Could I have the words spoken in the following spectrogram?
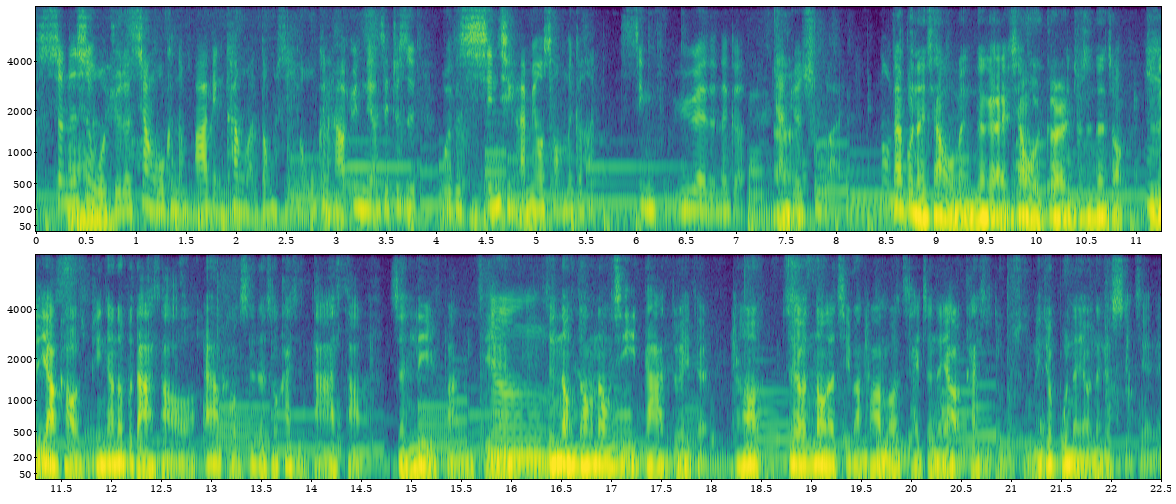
甚至是我觉得像我可能八点看完东西以后，我可能还要酝酿一些，就是我的心情还没有从那个很幸福愉悦的那个感觉出来，嗯、那，那不能像我们那个，像我个人就是那种，就是要考，嗯、平常都不打扫哦，还要考试的时候开始打扫。整理房间，嗯、就弄东弄西一大堆的，然后最后弄了七晚八晚后才真的要开始读书，你就不能有那个时间呢？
